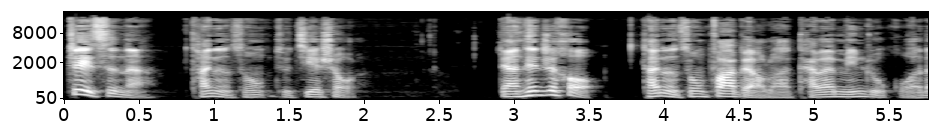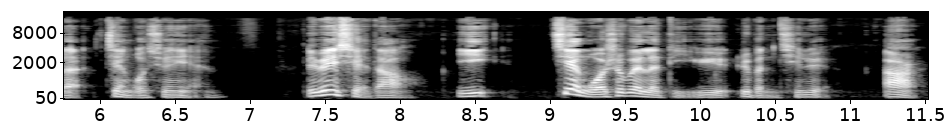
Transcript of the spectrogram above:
这次呢，唐景崧就接受了。两天之后，唐景崧发表了台湾民主国的建国宣言，里面写道：一、建国是为了抵御日本的侵略；二、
